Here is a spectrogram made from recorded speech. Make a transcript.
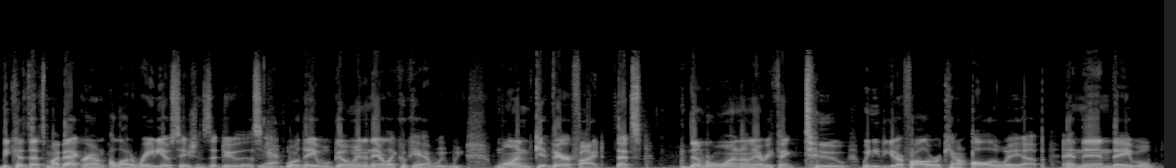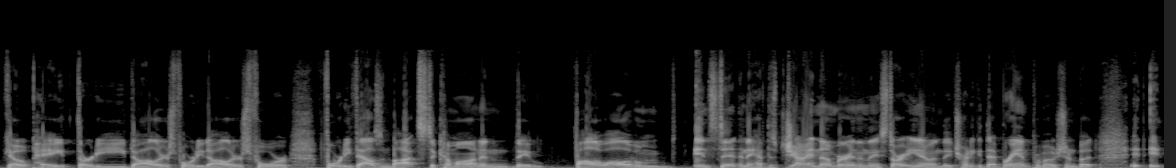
because that's my background a lot of radio stations that do this Yeah. where they will go in and they're like okay we, we one get verified. That's number one on everything. Two we need to get our follower count all the way up. And then they will go pay $30 $40 for 40000 bots to come on and they follow all of them instant and they have this giant number and then they start you know and they try to get that brand promotion but it, it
